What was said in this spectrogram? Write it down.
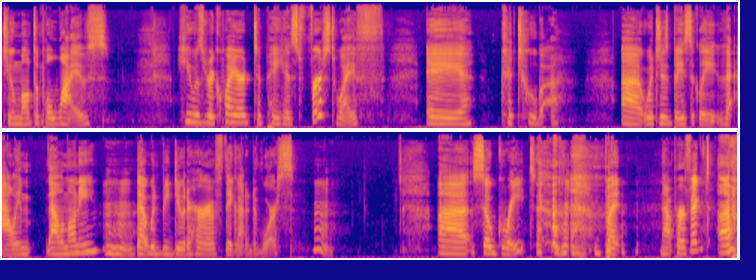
to multiple wives, he was required to pay his first wife a ketubah uh, which is basically the alim- alimony that would be due to her if they got a divorce. Uh, so great, but not perfect. Um,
